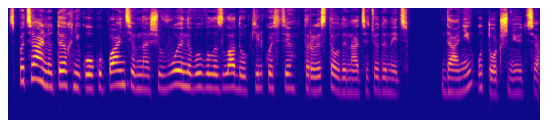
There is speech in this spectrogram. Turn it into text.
Спеціальну техніку окупантів наші воїни вивели з ладу у кількості 311 одиниць. Дані уточнюються.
